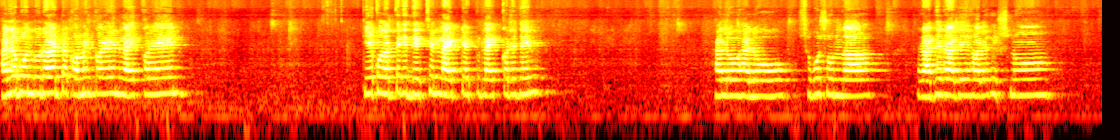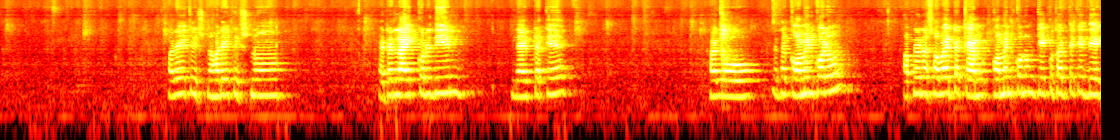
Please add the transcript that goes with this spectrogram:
হ্যালো বন্ধুরা, একটা কমেন্ট করেন লাইক করেন। কে কোথা থেকে দেখছেন লাইভটা একটু লাইক করে দেন। হ্যালো হ্যালো শুভ সন্ধ্যা। রাধে রাধে, হরে কৃষ্ণ। হরে কৃষ্ণ হরে কৃষ্ণ। এটা লাইক করে দিন লাইভটাকে হ্যালো এটা কমেন্ট করুন। আপনারা সবাই একটা কমেন্ট করুন কে কোথার থেকে দেখ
